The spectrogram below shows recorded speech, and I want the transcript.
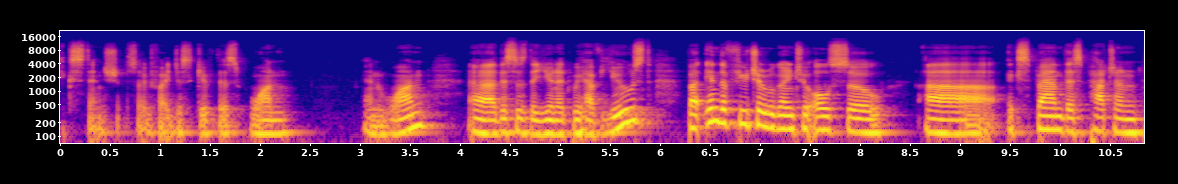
extension. So if I just give this 1 and 1, uh, this is the unit we have used. But in the future, we're going to also uh, expand this pattern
